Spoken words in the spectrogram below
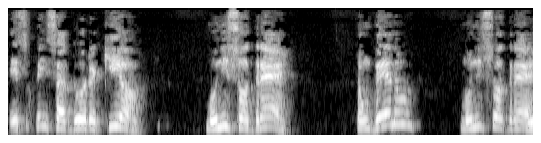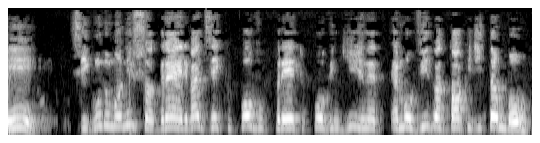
esse pensador aqui, ó, Moni Sodré, estão vendo? Moni Sodré. Sim. Segundo Moni Sodré, ele vai dizer que o povo preto, o povo indígena, é movido a toque de tambor.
